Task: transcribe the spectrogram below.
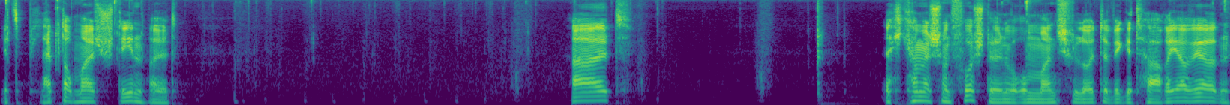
Jetzt bleib doch mal stehen halt. Halt. Ich kann mir schon vorstellen, warum manche Leute Vegetarier werden.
